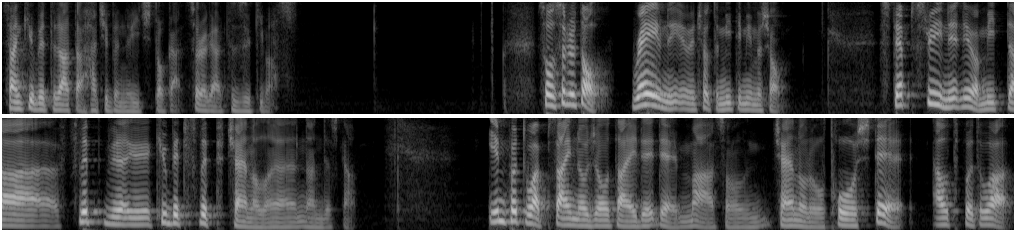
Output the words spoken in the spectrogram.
3キュービットだったら8分の1とか、それが続きます。そうすると、例にちょっと見てみましょう。ステップ3には見たフリップ、キュービットフリップチャンネルなんですが、インプットは Psi の状態で、でまあ、そのチャンネルを通して、アウトプットは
